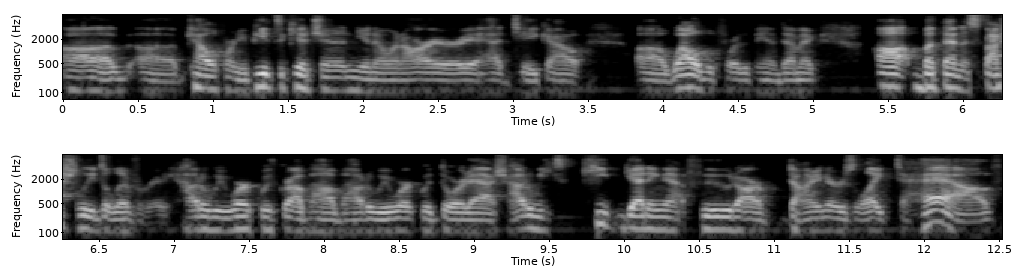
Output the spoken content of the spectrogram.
uh, uh, California Pizza Kitchen, you know, in our area had takeout uh, well before the pandemic. Uh, but then especially delivery. How do we work with Grubhub? How do we work with DoorDash? How do we keep getting that food our diners like to have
